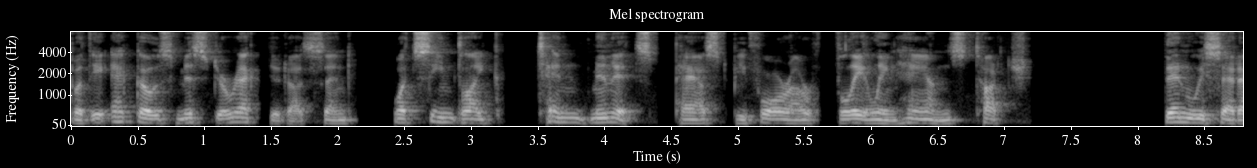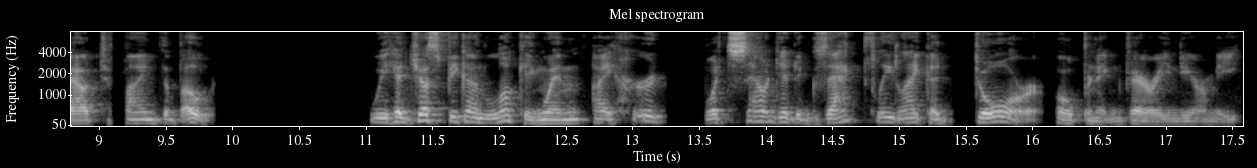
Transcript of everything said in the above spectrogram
but the echoes misdirected us, and what seemed like ten minutes passed before our flailing hands touched. Then we set out to find the boat. We had just begun looking when I heard what sounded exactly like a door opening very near me,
